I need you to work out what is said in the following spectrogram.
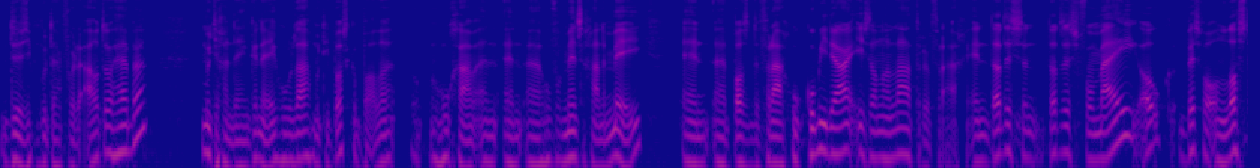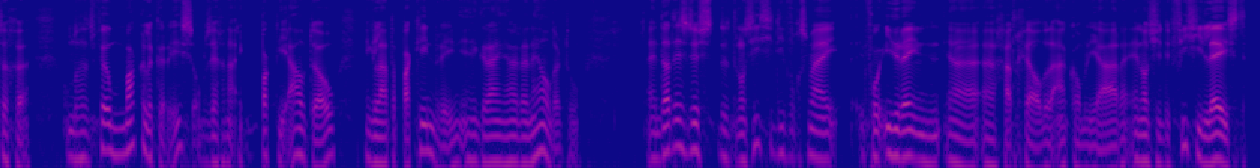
dus ik moet daarvoor de auto hebben, moet je gaan denken, nee, hoe laag moet die basketballen? Hoe gaan, en en uh, hoeveel mensen gaan er mee? En uh, pas de vraag hoe kom je daar is dan een latere vraag. En dat is, een, dat is voor mij ook best wel een lastige. Omdat het veel makkelijker is om te zeggen, nou ik pak die auto, ik laat een paar kinderen in en ik rijd naar Den Helder toe. En dat is dus de transitie die volgens mij voor iedereen uh, uh, gaat gelden de aankomende jaren. En als je de visie leest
